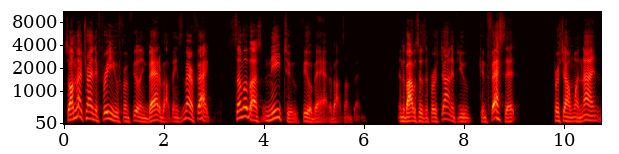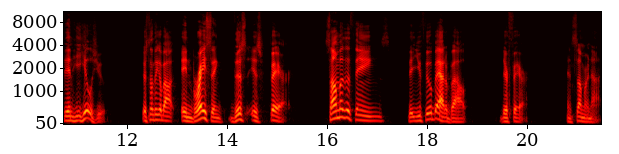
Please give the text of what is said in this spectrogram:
So I'm not trying to free you from feeling bad about things. As a matter of fact, some of us need to feel bad about some things. And the Bible says in 1 John, if you confess it, 1 John 1 9, then he heals you. There's something about embracing this is fair. Some of the things that you feel bad about, they're fair, and some are not.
